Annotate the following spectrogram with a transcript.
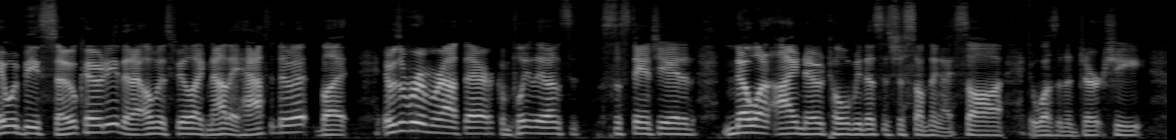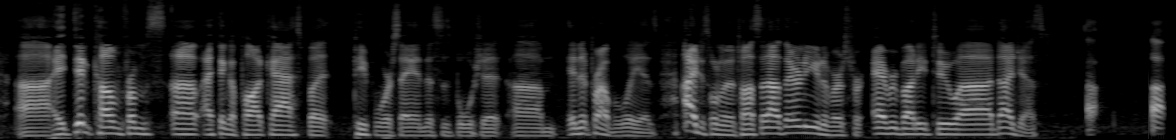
it would be so Cody that I almost feel like now they have to do it. But it was a rumor out there, completely unsubstantiated. No one I know told me this. It's just something I saw. It wasn't a dirt sheet. Uh, it did come from uh, I think a podcast, but people were saying this is bullshit, um, and it probably is. I just wanted to toss it out there in the universe for everybody to uh, digest. Uh, uh.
